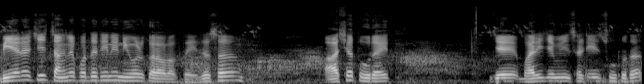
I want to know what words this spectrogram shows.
बियाण्याची चांगल्या पद्धतीने निवड करावं लागते. जसं अशा तूर आहेत जे भारी जमिनीसाठी सूट होतात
